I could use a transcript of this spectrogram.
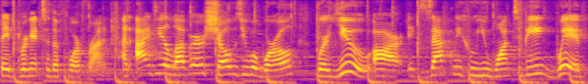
they bring it to the forefront. An ideal lover shows you a world where you are exactly who you want to be with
